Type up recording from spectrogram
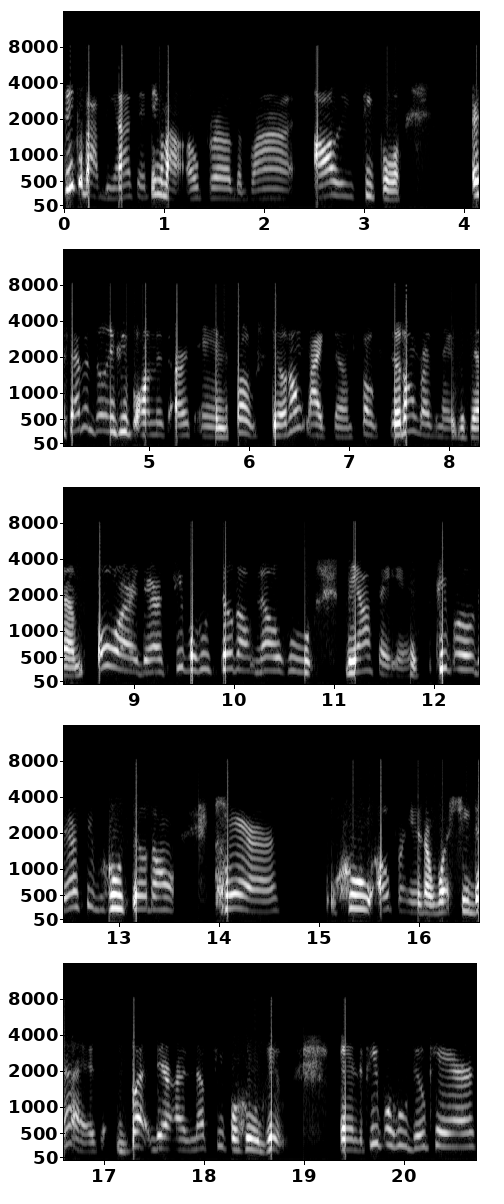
think about Beyonce, think about Oprah, LeBron, all these people. There's seven billion people on this earth, and folks still don't like them. Folks still don't resonate with them. Or there's people who still don't know who Beyonce is. People, there's people who still don't care who Oprah is or what she does, but there are enough people who do. And the people who do care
